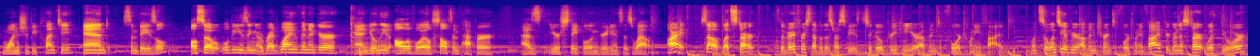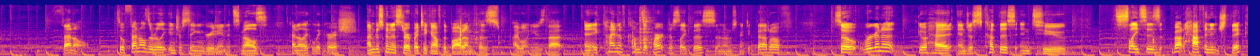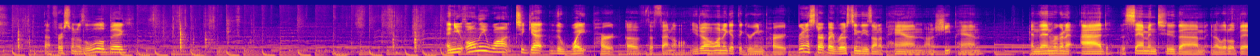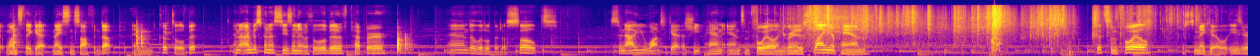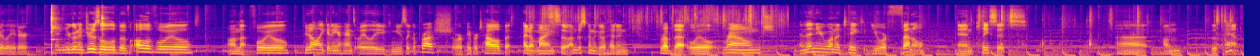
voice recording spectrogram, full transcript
one should be plenty, and some basil. Also, we'll be using a red wine vinegar, and you'll need olive oil, salt, and pepper as your staple ingredients as well. All right, so let's start. The very first step of this recipe is to go preheat your oven to 425. So once you have your oven turned to 425, you're gonna start with your fennel. So fennel is a really interesting ingredient. It smells kind of like licorice. I'm just gonna start by taking off the bottom because I won't use that. And it kind of comes apart just like this, and I'm just gonna take that off. So we're gonna go ahead and just cut this into slices about half an inch thick. That first one was a little big. And you only want to get the white part of the fennel. You don't want to get the green part. We're going to start by roasting these on a pan, on a sheet pan. And then we're going to add the salmon to them in a little bit once they get nice and softened up and cooked a little bit. And I'm just going to season it with a little bit of pepper and a little bit of salt. So now you want to get a sheet pan and some foil and you're going to just line your pan with some foil just to make it a little easier later. And you're going to drizzle a little bit of olive oil on that foil. If you don't like getting your hands oily, you can use like a brush or a paper towel, but I don't mind, so I'm just gonna go ahead and rub that oil around. And then you wanna take your fennel and place it uh, on the pan.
